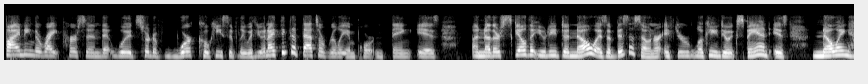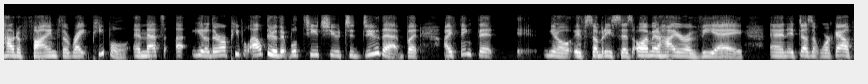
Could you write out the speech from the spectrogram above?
Finding the right person that would sort of work cohesively with you. And I think that that's a really important thing is another skill that you need to know as a business owner if you're looking to expand is knowing how to find the right people and that's uh, you know there are people out there that will teach you to do that but i think that you know, if somebody says, "Oh, I'm going to hire a VA," and it doesn't work out,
